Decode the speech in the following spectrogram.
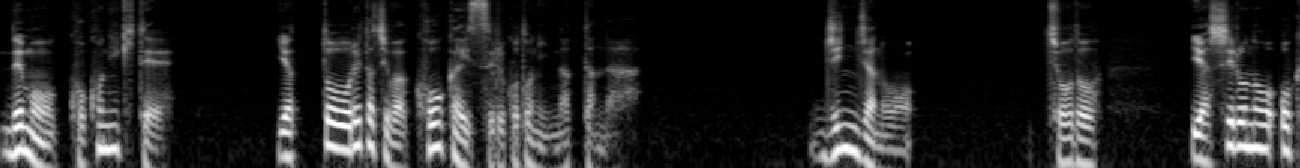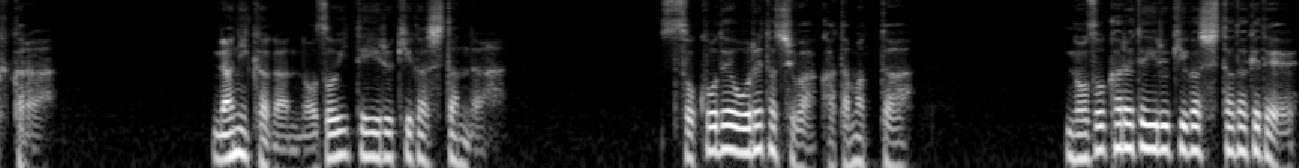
でも、ここに来て、やっと俺たちは後悔することになったんだ。神社の、ちょうど、社の奥から何かが覗いている気がしたんだ。そこで俺たちは固まった覗かれている気がしただけで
